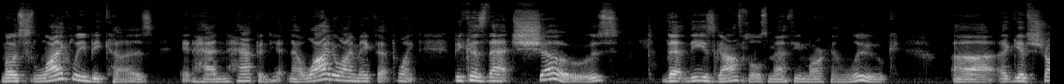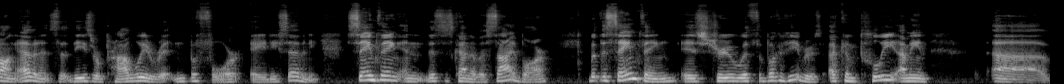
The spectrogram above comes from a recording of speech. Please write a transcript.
most likely because it hadn't happened yet. Now, why do I make that point? Because that shows that these Gospels, Matthew, Mark, and Luke, uh, give strong evidence that these were probably written before AD 70. Same thing, and this is kind of a sidebar, but the same thing is true with the book of Hebrews. A complete, I mean, uh,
